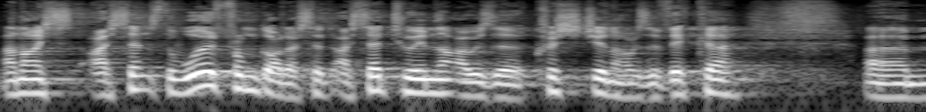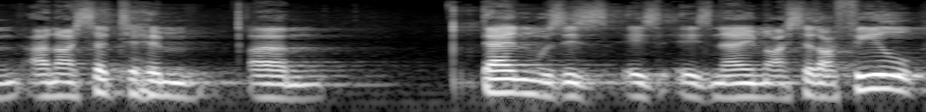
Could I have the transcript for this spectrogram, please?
and I, I sensed the word from God. I said, I said to him that I was a Christian, I was a vicar. Um, and I said to him, um, Ben was his, his, his name. I said, I feel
